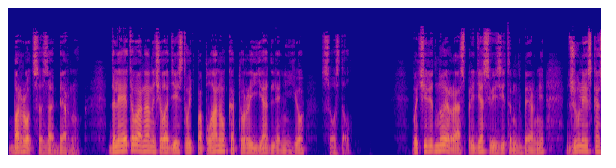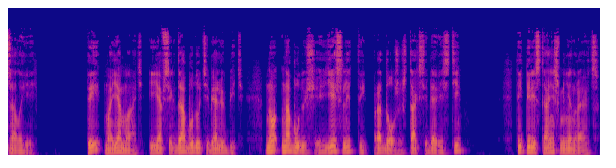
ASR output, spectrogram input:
бороться за Берну. Для этого она начала действовать по плану, который я для нее создал. В очередной раз, придя с визитом к Берни, Джулия сказала ей, «Ты моя мать, и я всегда буду тебя любить. Но на будущее, если ты продолжишь так себя вести, ты перестанешь мне нравиться.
